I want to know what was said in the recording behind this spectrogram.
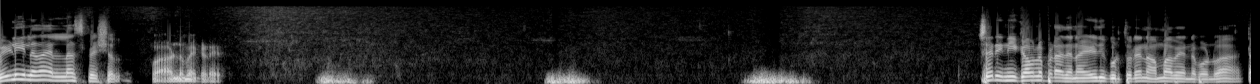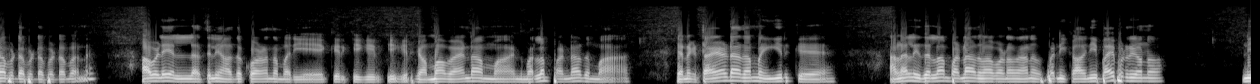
வெளியில தான் எல்லாம் ஸ்பெஷல் ஒன்றுமே கிடையாது. சரி நீ கவலைப்படாத நான் எழுதி கொடுத்துட்றேன் அம்மாவே என்ன பண்ணுவா? டப்ப டப்ப டப்ப டப்பான்னு அவளே எல்லாத்துலேயும் அதை குழந்த மாதிரியே கிறுக்கி கிறுக்கி கிறுக்கி. அம்மா வேண்டாம்மா இந்த மாதிரிலாம் பண்ணாதம்மா. எனக்கு டயர்டாக தான்மா இருக்கு. அதனால் இதெல்லாம் பண்ணாதம்மா பண்ணாதான்னு பண்ணி கா நீ பயப்படுறியோனோ நீ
